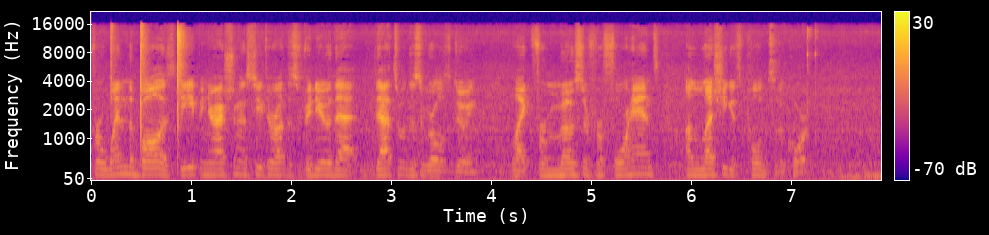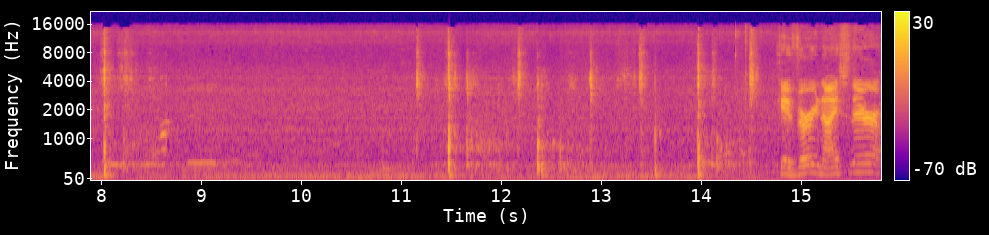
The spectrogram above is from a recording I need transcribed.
for when the ball is deep, and you're actually going to see throughout this video that that's what this girl is doing. Like for most of her forehands, unless she gets pulled to the court. Okay, very nice there.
